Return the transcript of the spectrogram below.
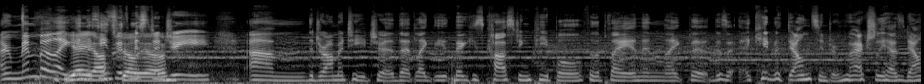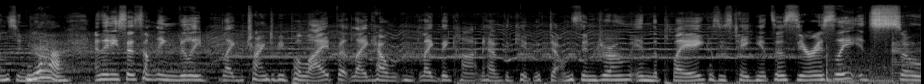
I remember like in the scenes with Mr. G, um, the drama teacher, that like, the, like he's casting people for the play, and then like the, there's a, a kid with Down syndrome who actually has Down syndrome. Yeah. And then he says something really like trying to be polite, but like how like they can't have the kid with Down syndrome in the play because he's taking it so seriously. It's so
